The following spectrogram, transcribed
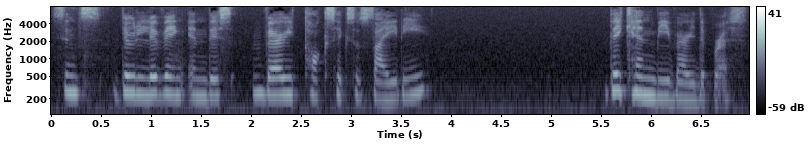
since they're living in this very toxic society, they can be very depressed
